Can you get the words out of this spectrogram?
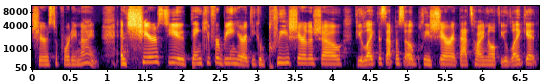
cheers to 49. And cheers to you. Thank you for being here. If you could please share the show. If you like this episode, please share it. That's how I know if you like it.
